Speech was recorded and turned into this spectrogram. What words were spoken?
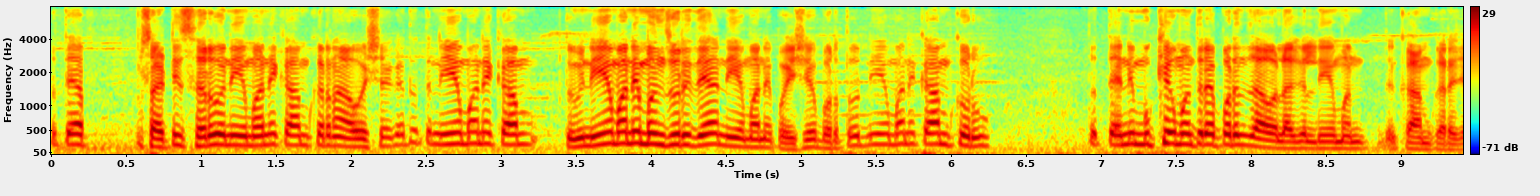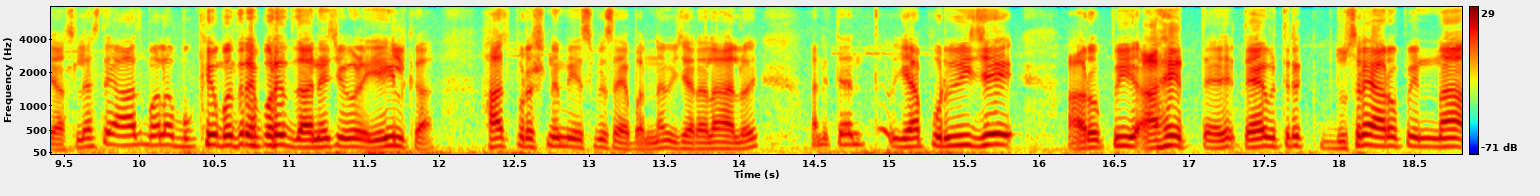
तर त्यासाठी सर्व नियमाने काम करणं आवश्यक आहे. तर नियमाने काम तुम्ही नियमाने मंजुरी द्या नियमाने पैसे भरतो नियमाने काम करू. तर त्यांनी मुख्यमंत्र्यापर्यंत जावं लागेल नियमन काम करायचे असल्यास ते आज मला मुख्यमंत्र्यापर्यंत जाण्याची वेळ येईल का? हाच प्रश्न मी एस पी साहेबांना विचारायला आलो आहे आणि त्यात यापूर्वी जे आरोपी आहेत त्या त्या व्यतिरिक्त दुसऱ्या आरोपींना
